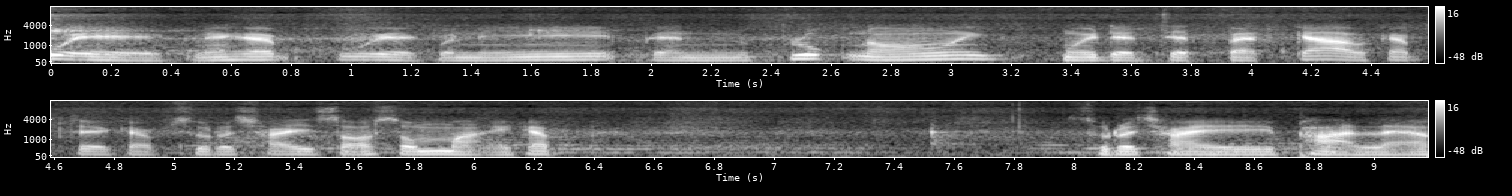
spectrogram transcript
ู่เอกนะครับคู่เอกวันนี้เป็นฟลุกน้อยมวยเด็ด 789 ครับ เจอกับสุรชัยสอสมหมายครับ สุรชัยผ่านแล้ว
